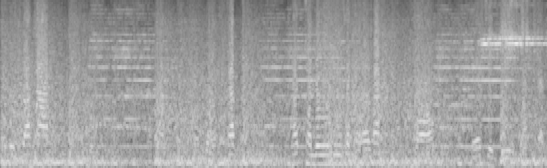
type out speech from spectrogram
สมุทรปราการนะครับผมบอกนะครับพัชรีดีเสมอครับของเอสซีขอนแก่น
